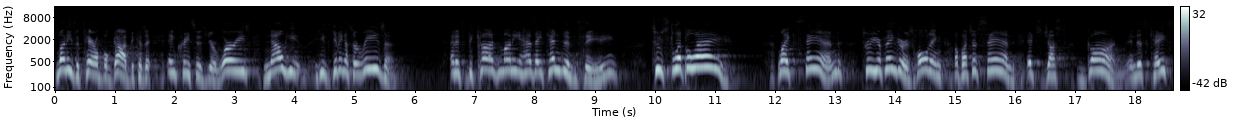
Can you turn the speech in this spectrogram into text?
Money's a terrible God because it increases your worries. Now he, he's giving us a reason. And it's because money has a tendency to slip away like sand through your fingers, holding a bunch of sand. It's just gone. In this case,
